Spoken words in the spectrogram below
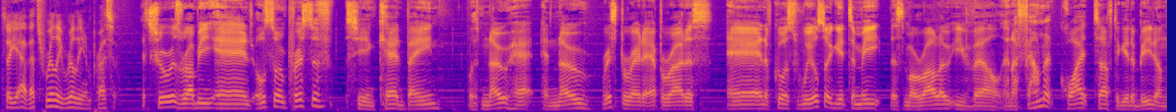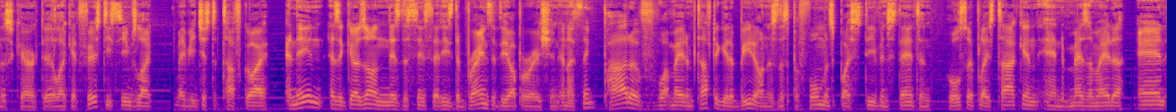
so yeah, that's really really impressive. It sure is, Robbie, and also impressive seeing Cad Bane with no hat and no respirator apparatus. And of course, we also get to meet this Moralo Eval, and I found it quite tough to get a beat on this character. Like, at first, he seems like maybe just a tough guy. And then as it goes on, there's the sense that he's the brains of the operation. And I think part of what made him tough to get a beat on is this performance by Stephen Stanton, who also plays Tarkin and Mas Amedda. And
